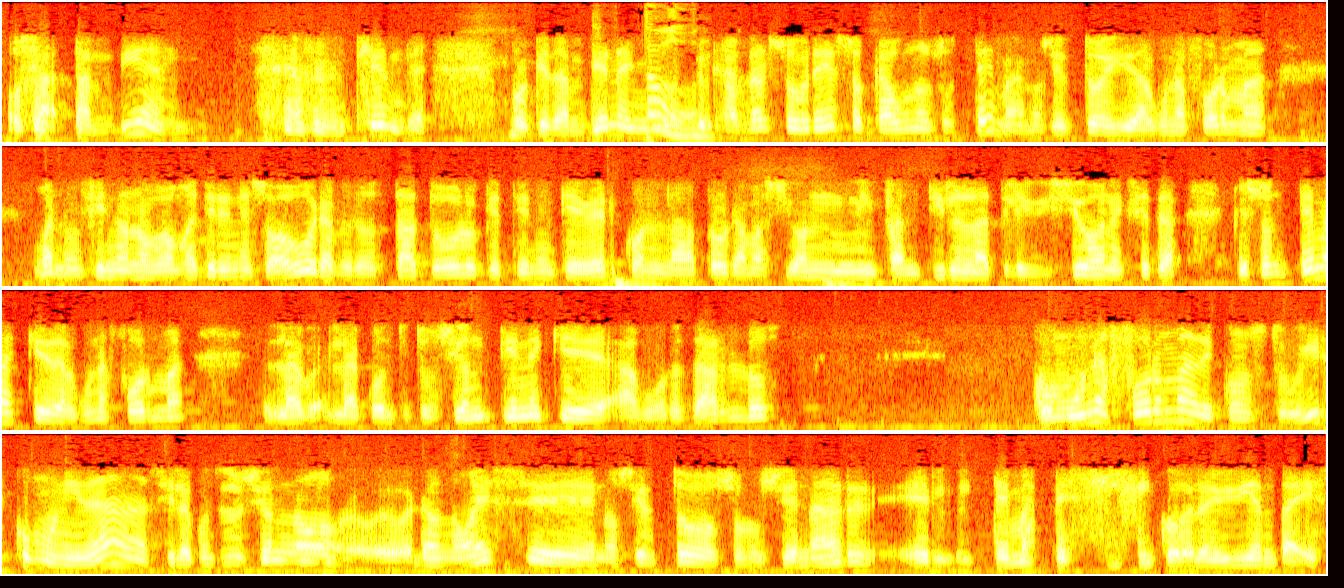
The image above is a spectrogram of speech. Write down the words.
O sea, también, ¿me entiendes? Porque también hay mucho que hablar sobre eso, cada uno de sus temas, ¿no es cierto? Y de alguna forma, bueno, en fin, no nos vamos a meter en eso ahora, pero está todo lo que tiene que ver con la programación infantil en la televisión, etcétera, que son temas que de alguna forma la, la Constitución tiene que abordarlos como una forma de construir comunidad. Si la Constitución no, no, es, eh, ¿no es cierto?, solucionar el, tema específico de la vivienda, es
